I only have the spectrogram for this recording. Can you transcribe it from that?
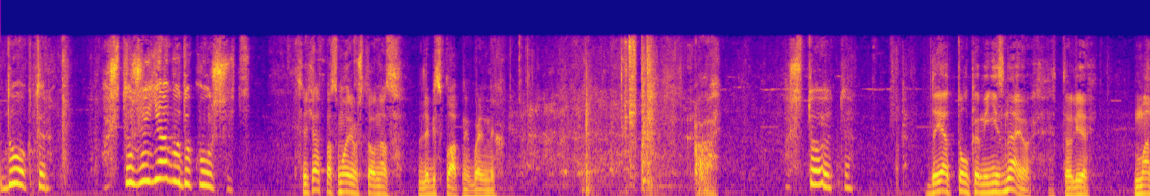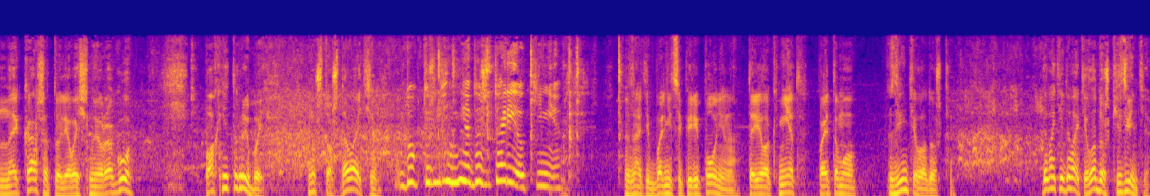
Доктор, а что же я буду кушать? Сейчас посмотрим, что у нас для бесплатных больных. А что это? Да я толком и не знаю. То ли манная каша, то ли овощное рагу. Пахнет рыбой. Ну что ж, давайте. Доктор, ну у меня даже тарелки нет. Вы знаете, больница переполнена, тарелок нет, поэтому сдвиньте ладошки. Давайте, давайте, ладошки сдвиньте.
